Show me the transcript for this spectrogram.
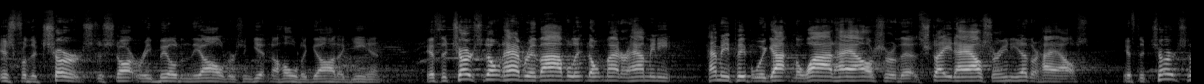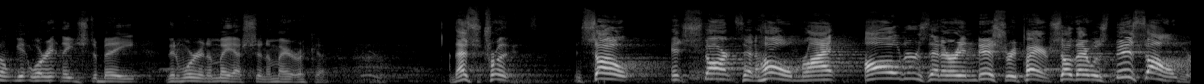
is for the church to start rebuilding the altars and getting a hold of God again. If the church don't have revival, it don't matter how many, how many people we got in the White House or the State House or any other house. If the church don't get where it needs to be, then we're in a mess in America. That's the truth. And so it starts at home, right? Altars that are in disrepair. So there was this altar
